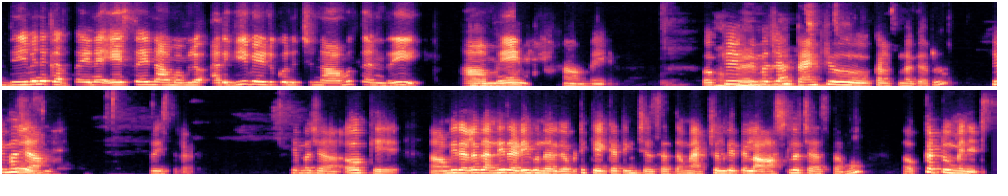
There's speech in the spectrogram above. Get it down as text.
దీవెనకర్త అయిన ఏసై నామంలో అడిగి వేడుకొనిచున్నాము తండ్రి. ఆమె ఆమె okay. Himaja thank you Kalpana గారు. హిమజ. హిమజ ఓకే. మీరు ఎలాగో అన్ని రెడీగా ఉన్నారు కాబట్టి కేక్ కటింగ్ చేసేద్దాం. యాక్చువల్గా అయితే లాస్ట్లో చేస్తాము. ఒక్క two minutes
